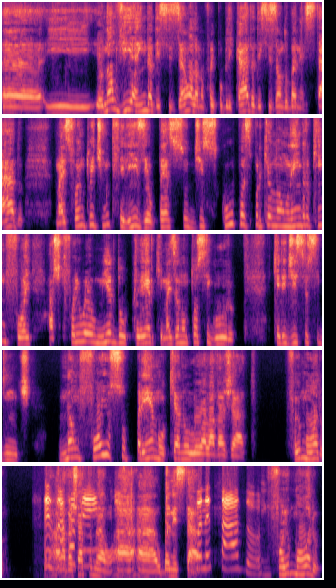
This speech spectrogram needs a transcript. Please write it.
Uh, e eu não vi ainda a decisão, ela não foi publicada, a decisão do Banestado, mas foi um tweet muito feliz e eu peço desculpas porque eu não lembro quem foi. Acho que foi o Elmir do Clerc, mas eu não estou seguro. Que ele disse o seguinte: não foi o Supremo que anulou a Lava Jato, foi o Moro. Exatamente. A Lava Jato não, a, a, o Banestado. O Banestado. Foi o Moro.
